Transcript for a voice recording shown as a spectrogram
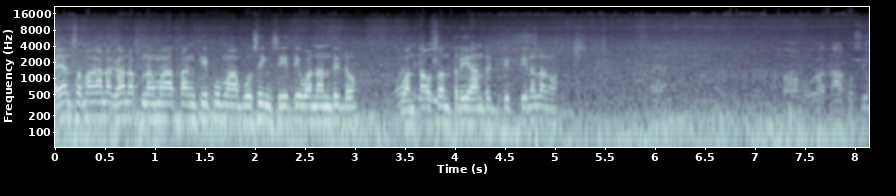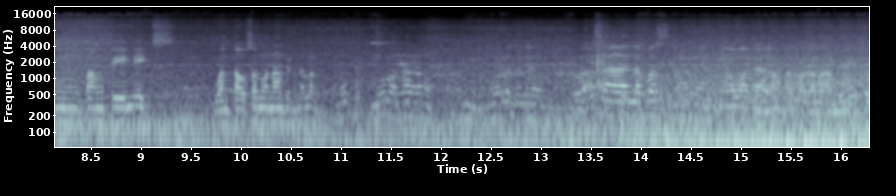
Ayan sa mga naghanap ng mga tangke po mga bossing, City 100 oh. 1,350 na lang oh. Ayan. Napakamura. Tapos yung pang TMX, 1,100 na lang. Mura lang ano. Mura talaga. Sa labas, ano yan, mga water. Ayan oh, napakarami dito.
